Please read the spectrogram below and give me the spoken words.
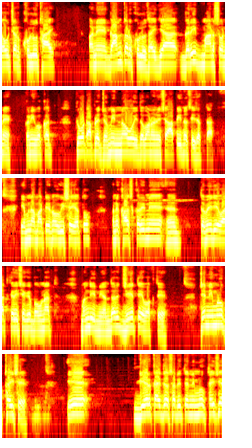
ગૌચર ખુલ્લું થાય અને ગામતળ ખુલ્લું થાય, જ્યાં ગરીબ માણસોને ઘણી વખત પ્લોટ આપણે જમીન ન હોય દબાણો નીચે આપી નથી શકતા. એમના માટેનો વિષય હતો. અને ખાસ કરીને તમે જે વાત કરી છે કે ભવનાથ મંદિરની અંદર જે તે વખતે જે નિમણૂક થઈ છે, એ ગેરકાયદેસર રીતે નિમણૂક થઈ છે.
